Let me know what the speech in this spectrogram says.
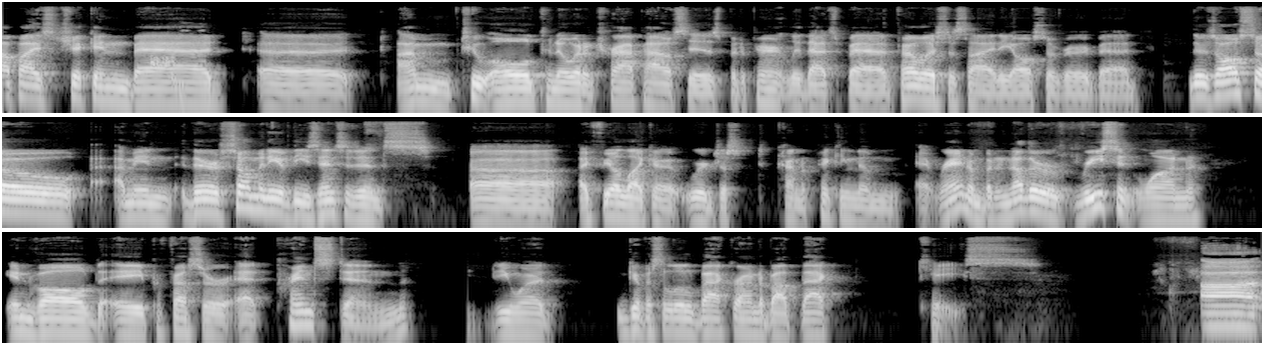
Popeye's chicken bad. Uh, I'm too old to know what a trap house is, but apparently that's bad. Fellow Society also very bad. there's also, I mean, there are so many of these incidents. Uh, I feel like uh we're just kind of picking them at random. But another recent one involved a professor at Princeton. Do you want to give us a little background about that case? Uh,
